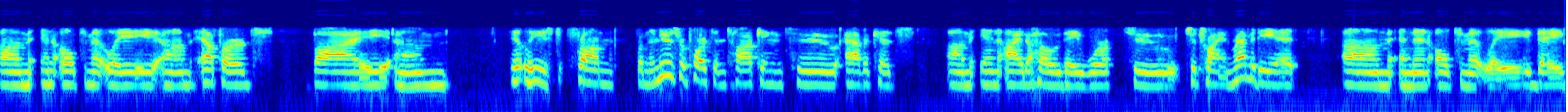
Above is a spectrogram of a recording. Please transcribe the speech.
um, and ultimately um, efforts by, um, at least from from the news reports and talking to advocates um, in Idaho, they worked to to try and remedy it, um, and then ultimately they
